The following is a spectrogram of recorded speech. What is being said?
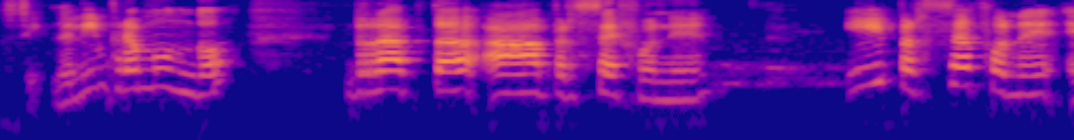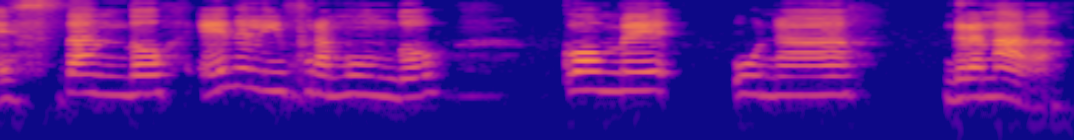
sí, del inframundo, rapta a Perséfone y Perséfone, estando en el inframundo, come una granada.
